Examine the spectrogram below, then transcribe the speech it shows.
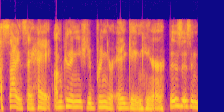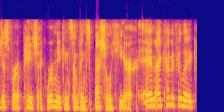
aside and say, Hey, I'm to need you to bring your A game here. This isn't just for a paycheck. We're making something special here. And I kind of feel like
